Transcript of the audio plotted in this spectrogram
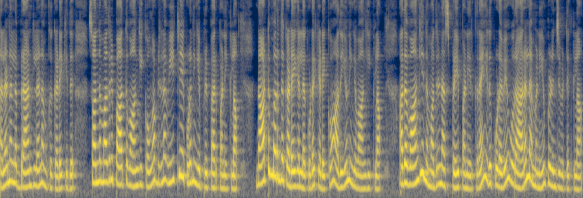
நல்ல நல்ல பிராண்டில் நமக்கு கிடைக்குது. ஸோ அந்த மாதிரி பார்த்து வாங்கிக்கோங்க. அப்படின்னா வீட்லேயே கூட நீங்கள் ப்ரிப்பேர் பண்ணிக்கலாம். நாட்டு மருந்து கடைகளில் கூட கிடைக்கும். அதையும் நீங்கள் வாங்கிக்கலாம். அதை வாங்கி இந்த மாதிரி நான் ஸ்ப்ரே பண்ணியிருக்கிறேன். இது கூடவே ஒரு அரை லெமனையும் பிழிஞ்சு விட்டுக்கலாம்.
